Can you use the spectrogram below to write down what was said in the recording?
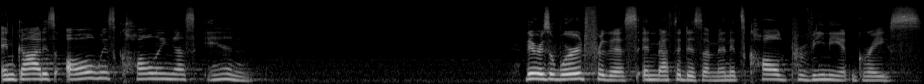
and God is always calling us in. There is a word for this in Methodism, and it's called prevenient grace.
